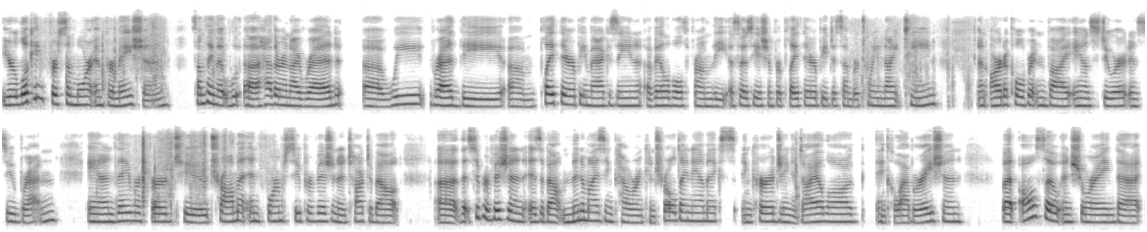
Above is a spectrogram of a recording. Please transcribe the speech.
you're looking for some more information, something that uh, Heather and I read uh, we read the um, Play Therapy magazine available from the Association for Play Therapy, December 2019, an article written by Anne Stewart and Sue Bratton, and they referred to trauma informed supervision and talked about uh, that supervision is about minimizing power and control dynamics, encouraging a dialogue and collaboration, but also ensuring that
